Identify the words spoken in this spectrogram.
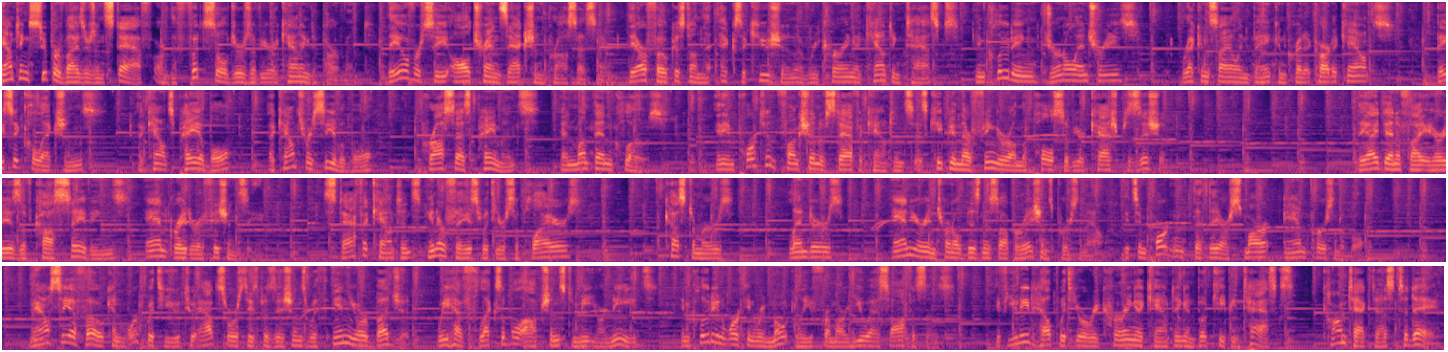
Accounting supervisors and staff are the foot soldiers of your accounting department. They oversee all transaction processing. They are focused on the execution of recurring accounting tasks, including journal entries, reconciling bank and credit card accounts, basic collections, accounts payable, accounts receivable, process payments, and month end close. An important function of staff accountants is keeping their finger on the pulse of your cash position. They identify areas of cost savings and greater efficiency. Staff accountants interface with your suppliers, customers, lenders, and your internal business operations personnel. It's important that they are smart and personable. Now CFO can work with you to outsource these positions within your budget. We have flexible options to meet your needs, including working remotely from our U.S. offices. If you need help with your recurring accounting and bookkeeping tasks, contact us today.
